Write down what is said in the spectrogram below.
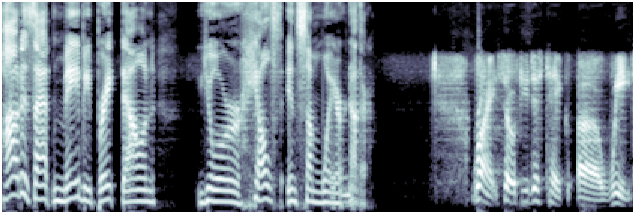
how does that maybe break down your health in some way or another? Right. So if you just take uh, wheat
